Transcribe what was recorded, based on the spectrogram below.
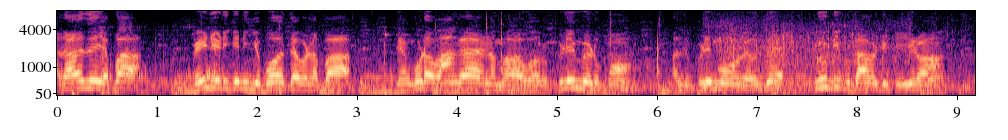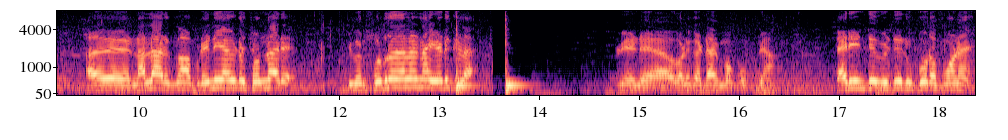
அதாவது எப்பா பெயிண்ட் அடிக்க நீங்கள் போக தேவையில்லப்பா. என் கூட வாங்க நம்ம ஒரு ஃபிலிம் எடுப்போம். அந்த ஃபிலிம் வந்து யூடியூப் காமெடி செய்கிறோம். அது நல்லா இருக்கும் அப்படின்னு என்கிட்ட சொன்னார். இவர் சொல்கிறதெல்லாம் நான் எடுக்கலை. என்னை வலுக்கட்டாயமாக கூப்பிட்டேன். சரின்ட்டு விட்டுட்டு கூட போனேன்.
